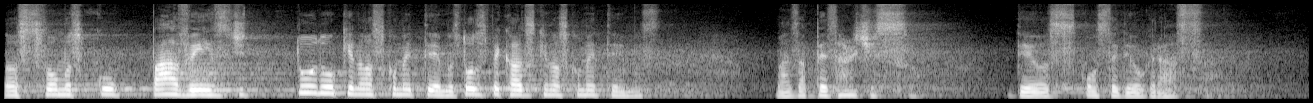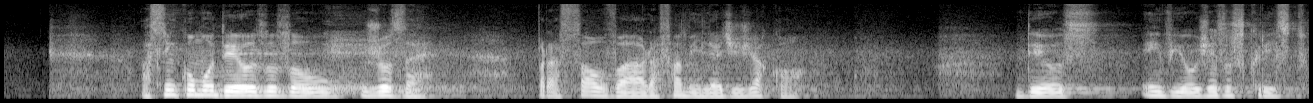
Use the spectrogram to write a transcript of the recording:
Nós fomos culpáveis de tudo o que nós cometemos, todos os pecados que nós cometemos. Mas apesar disso, Deus concedeu graça. Assim como Deus usou José para salvar a família de Jacó, Deus enviou Jesus Cristo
